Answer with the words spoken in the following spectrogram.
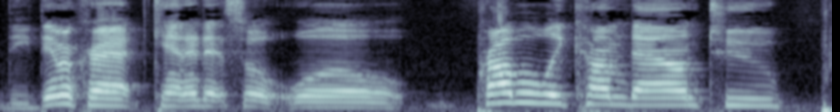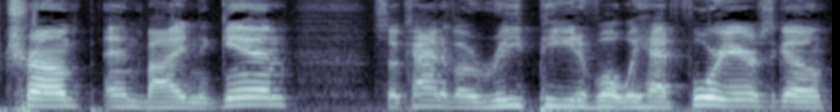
the Democrat candidate. So it will probably come down to Trump and Biden again. So kind of a repeat of what we had four years ago.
